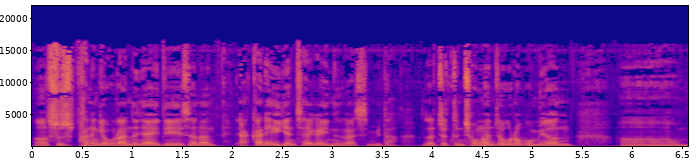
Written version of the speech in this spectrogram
어, 수습하는 게 옳았느냐에 대해서는 약간의 의견 차이가 있는 것 같습니다. 어쨌든 총론적으로 보면 어,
